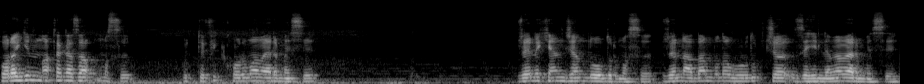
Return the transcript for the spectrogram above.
Foragin'in atak azaltması, müttefik koruma vermesi, üzerine kendi canını doldurması, üzerine adam buna vurdukça zehirleme vermesi,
